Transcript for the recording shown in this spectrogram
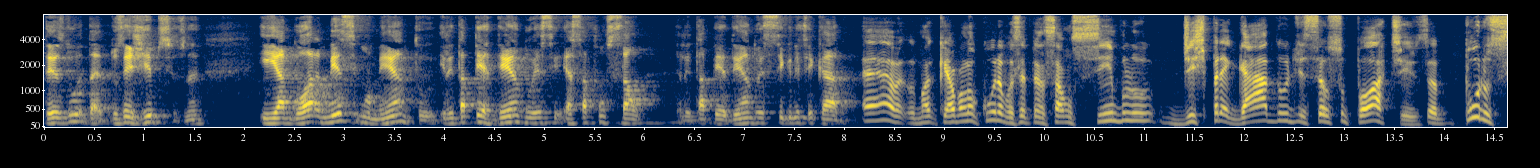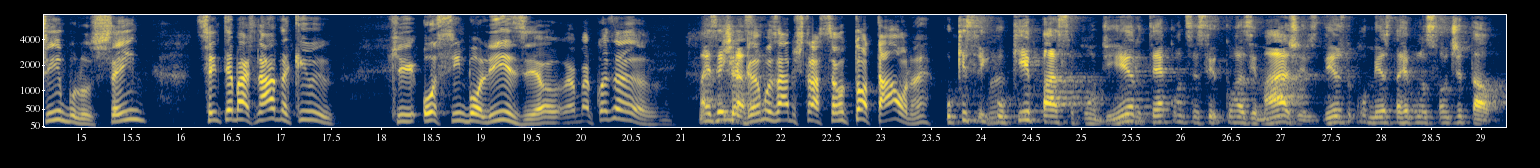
desde o, da, dos egípcios, né? E agora, nesse momento, ele está perdendo esse, essa função. Ele está perdendo esse significado. É, uma, que é uma loucura você pensar um símbolo despregado de seu suporte, seu puro símbolo, sem, sem ter mais nada que, que o simbolize. É, é uma coisa. Mas é Chegamos à abstração total, né? O que, se, o que passa com o dinheiro tem acontecido com as imagens desde o começo da Revolução Digital.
